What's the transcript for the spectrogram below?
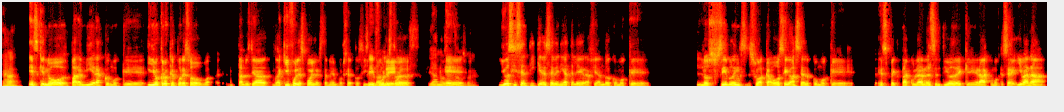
Ajá. Es que no, para mí era como que, y yo creo que por eso, tal vez ya, aquí full spoilers también, por cierto. sí, full spoilers. Ya no eh, Yo sí sentí que se venía telegrafiando como que los siblings, su acabó se iba a ser como que espectacular en el sentido de que era como que se iban a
